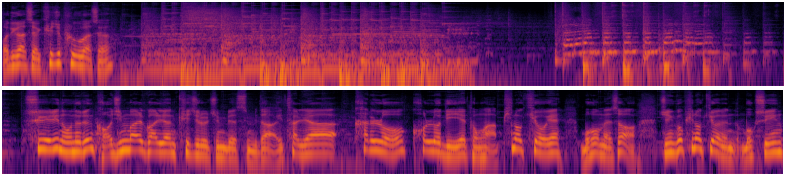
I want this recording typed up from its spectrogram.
어디 가세요? 퀴즈 풀고 가세요? 수요일인 오늘은 거짓말 관련 퀴즈를 준비했습니다. 이탈리아 카를로 콜로디의 동화 피노키오의 모험에서 주인공 피노키오는 목수인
